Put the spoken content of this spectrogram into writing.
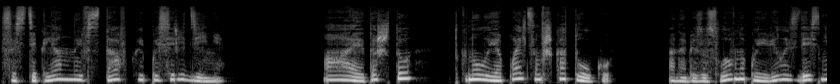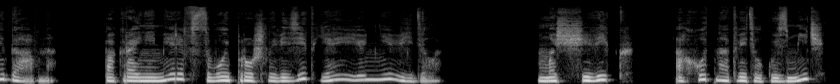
со стеклянной вставкой посередине. «А это что?» — ткнула я пальцем в шкатулку. Она, безусловно, появилась здесь недавно. По крайней мере, в свой прошлый визит я ее не видела. «Мощевик», — охотно ответил Кузьмич,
